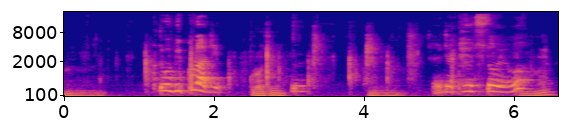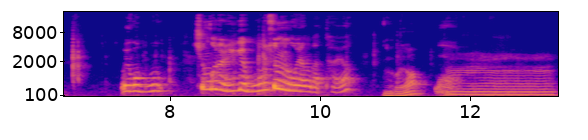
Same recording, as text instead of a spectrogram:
음. 그리고 미꾸라지. 꾸라지. 음. 음. 자, 이제 됐어요. 음. 이거 뭐 친구들 이게 무슨 모양 같아요? 이거요? 네. 음.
